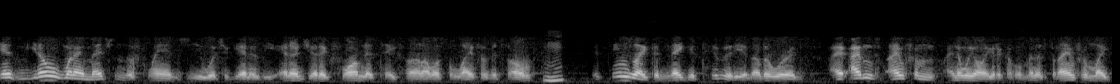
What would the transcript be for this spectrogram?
What it you know, when I mentioned the flange G, which again is the energetic form that takes on almost a life of its own, Mhm. it seems like the negativity. In other words, I, I'm I'm from. I know we only get a couple of minutes, but I'm from like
